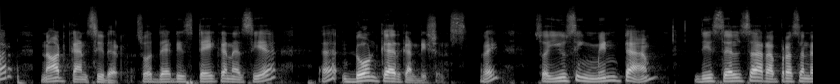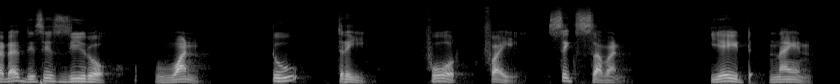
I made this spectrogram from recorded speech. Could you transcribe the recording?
are not considered. So that is taken as a, a don't care conditions right? So using min term these cells are represented as this is 0 1 2 3 4 5 6 7 8 9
